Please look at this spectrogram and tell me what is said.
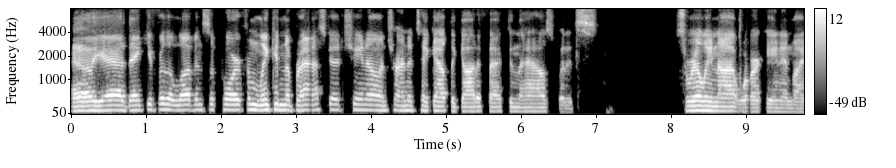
Hell yeah! Thank you for the love and support from Lincoln, Nebraska, Chino, and trying to take out the God effect in the house, but it's it's really not working in my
